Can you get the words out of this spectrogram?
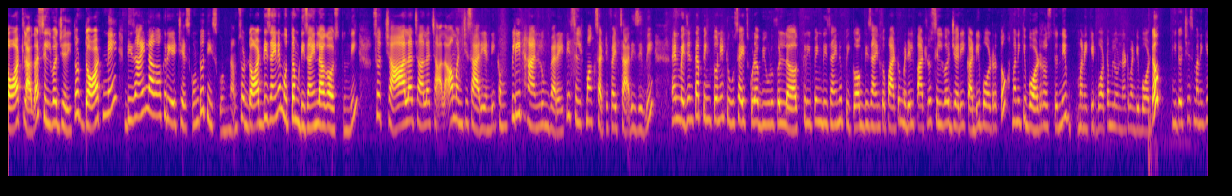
డాట్ లాగా సిల్వర్ జరీతో డాట్ని డిజైన్ లాగా క్రియేట్ చేసుకుంటూ తీసుకుంటున్నాం. సో డాట్ డిజైనే మొత్తం డిజైన్ లాగా వస్తుంది. సో చాలా చాలా చాలా మంచి శారీ అండి. Complete handloom variety silk mark certified saris ఇవి. అండ్ మెజంతా పింక్ తోని టూ సైడ్స్ కూడా బ్యూటిఫుల్ క్రీపింగ్ డిజైన్ పికాక్ డిజైన్తో పాటు మిడిల్ పార్ట్లో సిల్వర్ జరీ కడ్డీ బార్డర్తో మనకి బార్డర్ వస్తుంది. మనకి బాటమ్లో ఉన్నటువంటి బార్డర్ ఇది వచ్చేసి మనకి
